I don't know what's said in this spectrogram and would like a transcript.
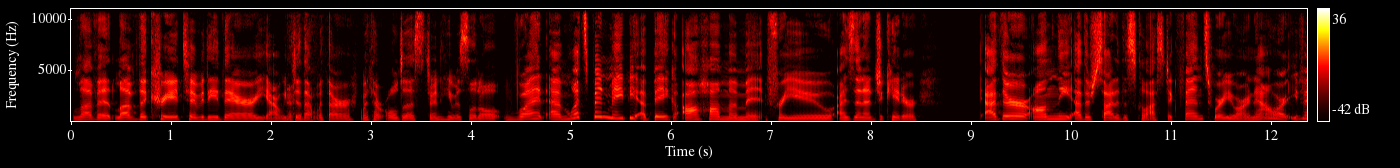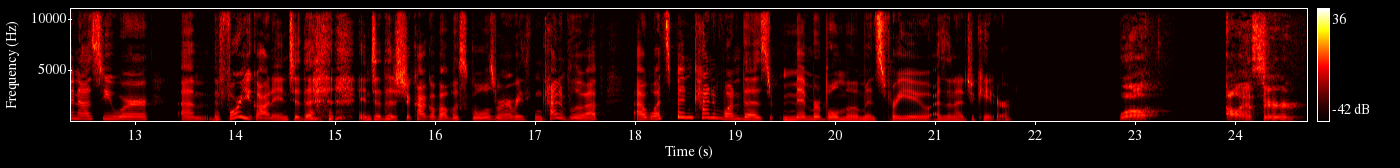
Love it. Love the creativity there. Yeah, we did that with our with our oldest when he was little. What um what's been maybe a big aha moment for you as an educator, either on the other side of the scholastic fence where you are now, or even as you were um, before you got into the into the Chicago public schools where everything kind of blew up. Uh, what's been kind of one of those memorable moments for you as an educator? Well, I'll answer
